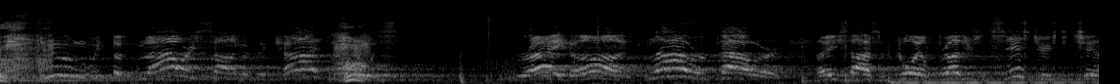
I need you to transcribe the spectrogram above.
With the flower song of the cosmos. Right on, flower power. I saw some coiled brothers and sisters to chill.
